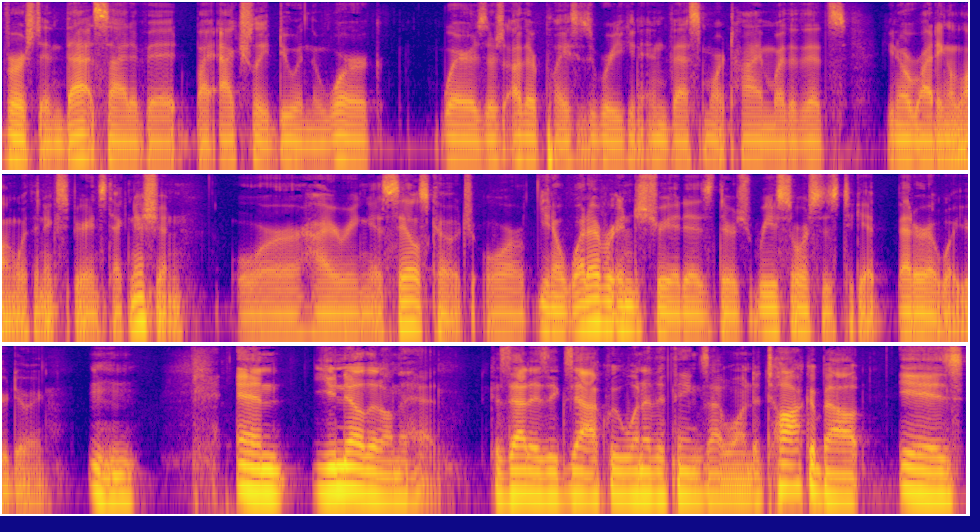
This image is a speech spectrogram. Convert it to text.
versed in that side of it by actually doing the work. Whereas there's other places where you can invest more time, whether that's, you know, riding along with an experienced technician or hiring a sales coach or, you know, whatever industry it is, there's resources to get better at what you're doing. Mm-hmm. And you nailed it on the head because that is exactly one of the things I wanted to talk about is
